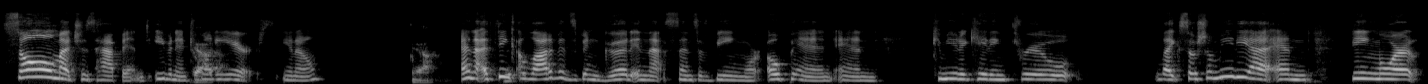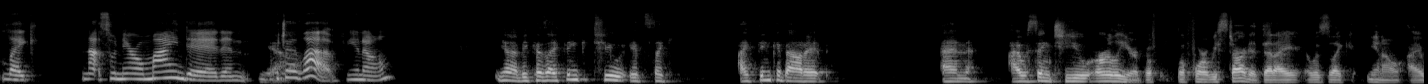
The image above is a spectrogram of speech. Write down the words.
so much has happened even in Yeah. 20 years you know Yeah. And i think a lot of it's been good in that sense of being more open and communicating through like social media and being more like not so narrow minded and which i love you know? Yeah, because I think too, it's like I think about it, and I was saying to you earlier bef- before we started that I was like, you know, I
